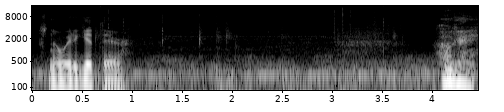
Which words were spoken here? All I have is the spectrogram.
There's no way to get there. Okay.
